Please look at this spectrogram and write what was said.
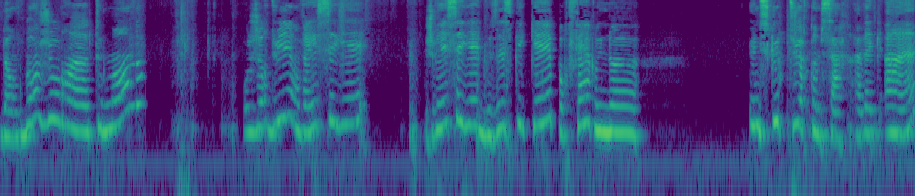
Donc bonjour euh, tout le monde. Aujourd'hui on va essayer, je vais essayer de vous expliquer pour faire une, euh, sculpture comme ça avec A1.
